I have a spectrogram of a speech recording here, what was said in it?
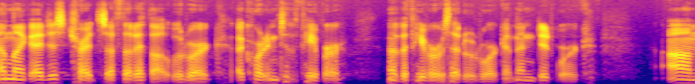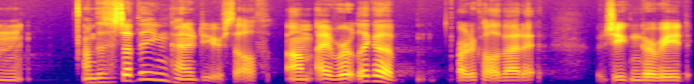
And like I just tried stuff that I thought would work according to the paper that the paper said would work and then did work. Um, and this is stuff that you can kind of do yourself. Um, I wrote like a article about it, which you can go read.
